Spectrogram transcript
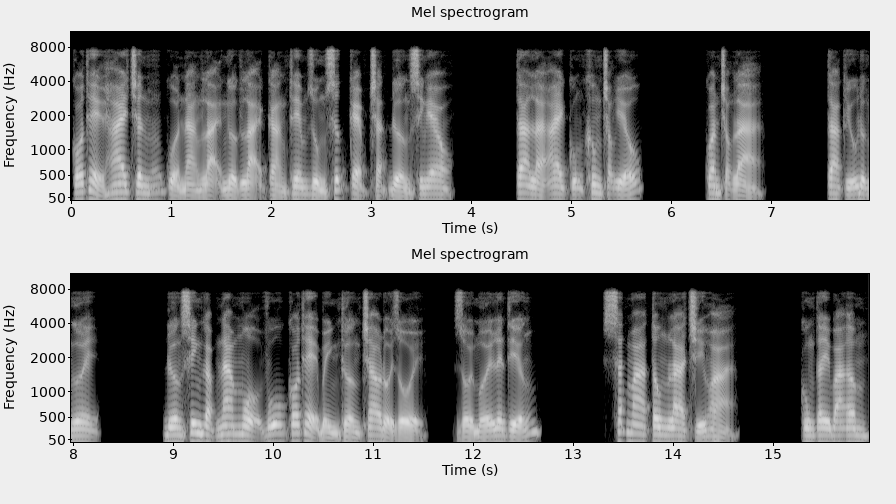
có thể hai chân của nàng lại ngược lại càng thêm dùng sức kẹp chặt đường sinh eo. Ta là ai cũng không trọng yếu. Quan trọng là, ta cứu được ngươi. Đường sinh gặp Nam Mộ Vũ có thể bình thường trao đổi rồi, rồi mới lên tiếng. Sắt ma tông la trí hòa. Cùng Tây Ba âm.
